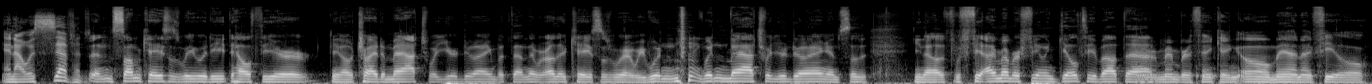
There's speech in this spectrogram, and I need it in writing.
And I was seven. In some cases, we would eat healthier, you know, try to match what you're doing. But then there were other cases where we wouldn't wouldn't match what you're doing, and so, you know, if we fe- I remember feeling guilty about that. I remember thinking, oh man, I feel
